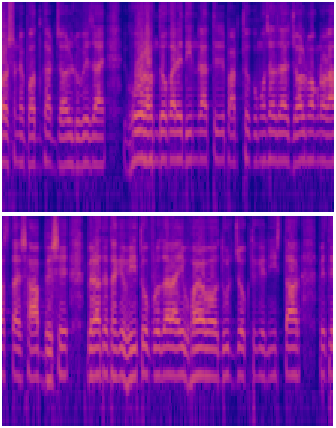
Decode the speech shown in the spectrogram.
বর্ষণে পথঘাট, জল ডুবে যায়। ঘোর অন্ধকারে দিন রাত্রির পার্থক্য মোছা যায়। জলমগ্ন রাস্তায় সাপ ভেসে বেড়াতে থাকে। ভীত প্রজারা এই ভয়াবহ দুর্যোগ থেকে নিস্তার পেতে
